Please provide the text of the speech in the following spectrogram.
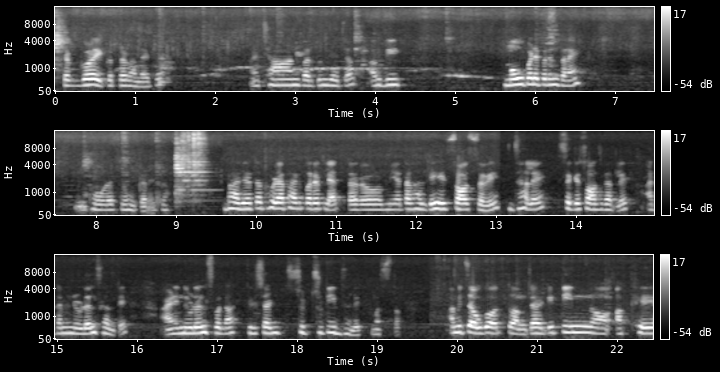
सगळं एकत्र घालायचं. आणि छान परतून घ्यायचं. अगदी मऊ पडेपर्यंत नाही. थोडंसं हे करायचं. भाज्या आता थोड्याफार परतल्यात तर मी आता घालते हे सॉस सगळे. झालंय. सगळे सॉस घातलेत. आता मी नूडल्स घालते. आणि नूडल्स बघा तिरसट सुटसुटीत झालेत. मस्त. आम्ही चौघं आहोत तर आमच्यासाठी तीन अख्खे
